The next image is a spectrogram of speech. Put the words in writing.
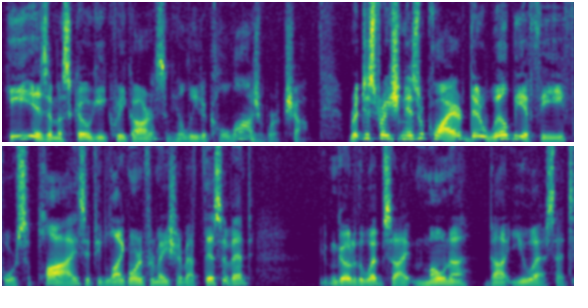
He is a Muskogee Creek artist and he'll lead a collage workshop. Registration is required. There will be a fee for supplies. If you'd like more information about this event, you can go to the website mona.us. That's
